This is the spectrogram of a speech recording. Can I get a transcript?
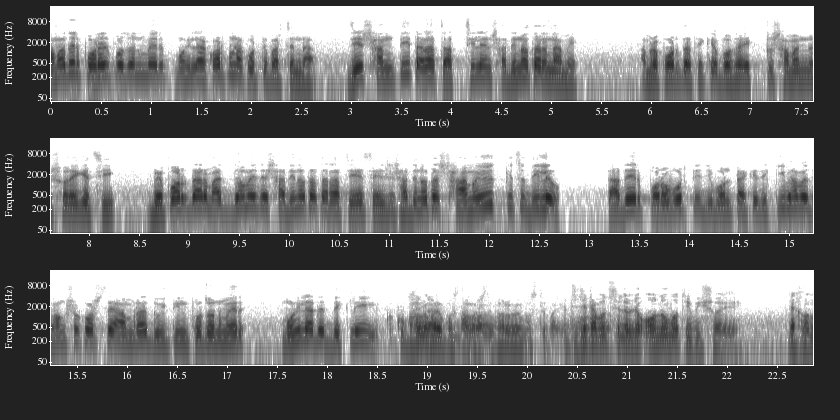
আমাদের পরের প্রজন্মের মহিলা কল্পনা করতে পারছেন না। যে শান্তি তারা চাচ্ছিলেন স্বাধীনতার নামে। আমরা পর্দা থেকে বোধহয় একটু সামান্য সরে গেছি। বেপর্দার মাধ্যমে যে স্বাধীনতা তারা চেয়েছেন সে স্বাধীনতা সাময়িক কিছু দিলেও তাদের পরবর্তী জীবনটাকে যে কীভাবে ধ্বংস করছে আমরা দুই তিন প্রজন্মের মহিলাদের দেখলেই খুব ভালোভাবে বুঝতে পারছি। ভালোভাবে বুঝতে পারি। আচ্ছা, যেটা বলছিলাম যে অনুমতি বিষয়ে দেখুন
